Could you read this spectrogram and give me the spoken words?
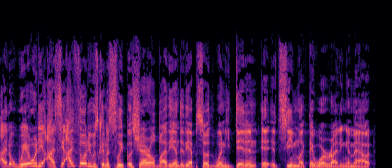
I don't. Where would he? I see. I thought he was going to sleep with Cheryl by the end of the episode. When he didn't, it, it seemed like they were writing him out.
